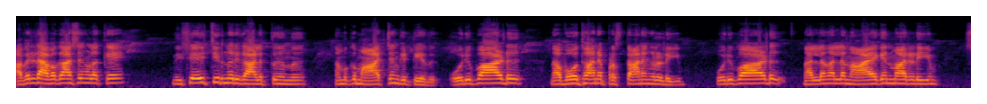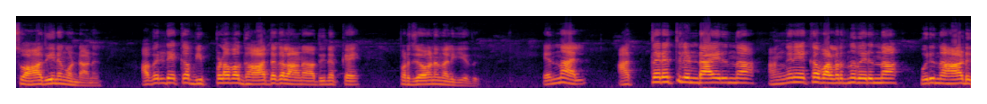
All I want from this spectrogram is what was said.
അവരുടെ അവകാശങ്ങളൊക്കെ നിഷേധിച്ചിരുന്ന ഒരു കാലത്ത് നിന്ന് നമുക്ക് മാറ്റം കിട്ടിയത്. ഒരുപാട് നവോത്ഥാന പ്രസ്ഥാനങ്ങളുടെയും ഒരുപാട് നല്ല നല്ല നായകന്മാരുടെയും സ്വാധീനം കൊണ്ടാണ് അവരുടെയൊക്കെ വിപ്ലവഗാഥകളാണ് അതിനൊക്കെ പ്രചോദനം നൽകിയത്. എന്നാൽ അത്തരത്തിലുണ്ടായിരുന്ന അങ്ങനെയൊക്കെ വളർന്നു വരുന്ന ഒരു നാട്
